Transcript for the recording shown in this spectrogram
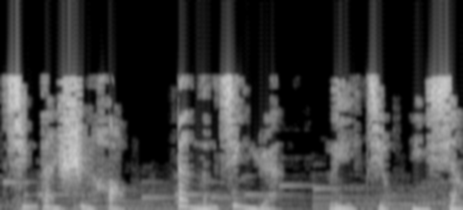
清淡嗜好，但能静远，历久弥香。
